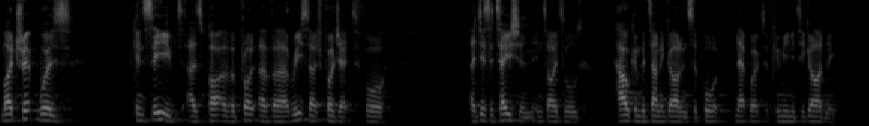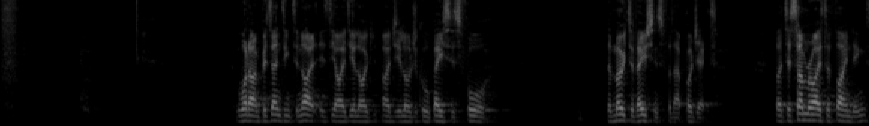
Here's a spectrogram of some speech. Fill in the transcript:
My trip was conceived as part of a, of a research project for a dissertation entitled How Can Botanic Gardens Support Networks of Community Gardening? What I'm presenting tonight is the ideolo ideological basis for the motivations for that project. But to summarize the findings,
